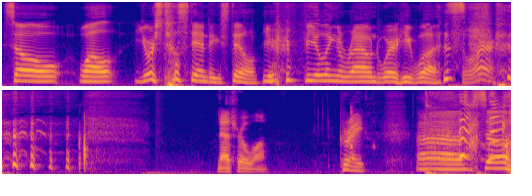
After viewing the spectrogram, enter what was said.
So, well, you're still standing still. You're feeling around where he was. Sure. Natural one. Great. Uh, so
